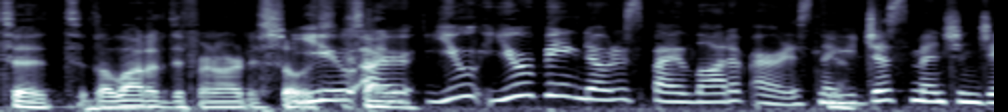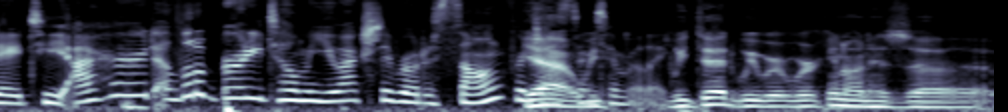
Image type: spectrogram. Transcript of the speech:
to, to a lot of different artists. So it's you exciting. are you you're being noticed by a lot of artists. Now Yeah. you just mentioned JT. I heard a little birdie tell me you actually wrote a song for Justin we, Timberlake. We did. We were working on his uh,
